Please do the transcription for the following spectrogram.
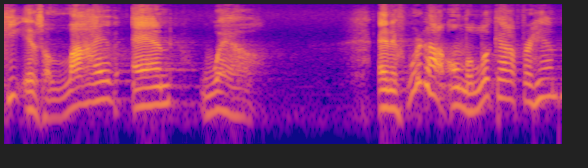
He is alive and well. And if we're not on the lookout for him,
